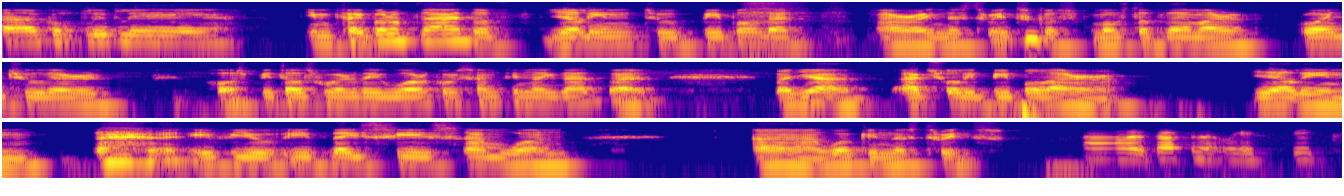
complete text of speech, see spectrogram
uh, completely in favor of that, of yelling to people that are in the streets, because most of them are going to their hospitals where they work or something like that. But, but yeah, actually, people are yelling if you if they see someone uh, walking the streets. Uh, it definitely speaks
